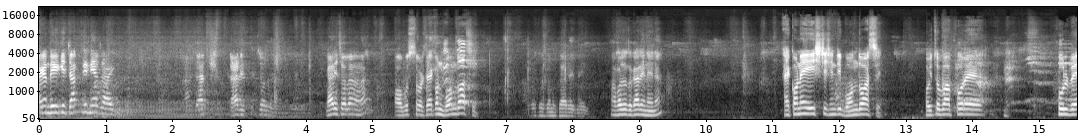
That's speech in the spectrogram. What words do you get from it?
এখান থেকে কি যাত্রী নিয়ে যায়? গাড়ি চলে না না? বুঝতে পারছি। এখন বন্ধ আছে? গাড়ি নেই আপাতত গাড়ি নেই না? এখন এই স্টেশনটি বন্ধ আছে। হয়তো বা পরে খুলবে।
